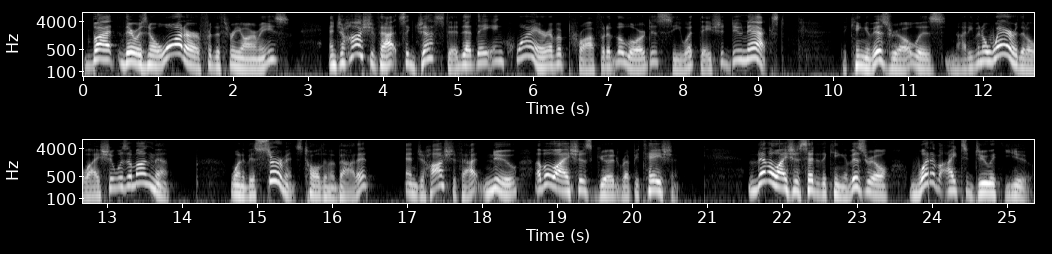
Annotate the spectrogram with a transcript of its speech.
But there was no water for the three armies, and Jehoshaphat suggested that they inquire of a prophet of the Lord to see what they should do next. The king of Israel was not even aware that Elisha was among them. One of his servants told him about it, and Jehoshaphat knew of Elisha's good reputation. Then Elisha said to the king of Israel, What have I to do with you?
